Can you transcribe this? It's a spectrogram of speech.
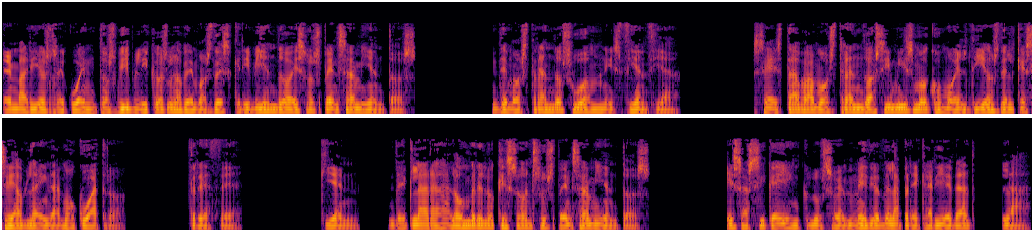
En varios recuentos bíblicos lo vemos describiendo esos pensamientos demostrando su omnisciencia. Se estaba mostrando a sí mismo como el Dios del que se habla en Amo 4. 13. ¿Quién? Declara al hombre lo que son sus pensamientos. Es así que incluso en medio de la precariedad, la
